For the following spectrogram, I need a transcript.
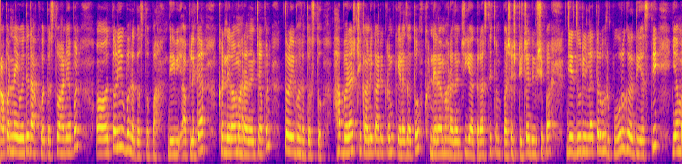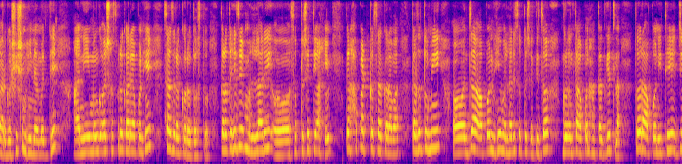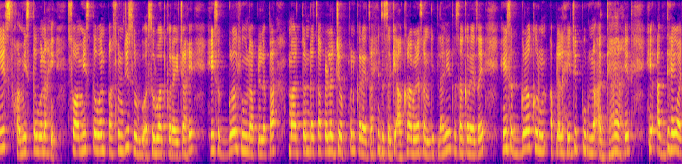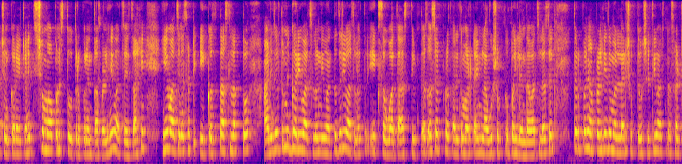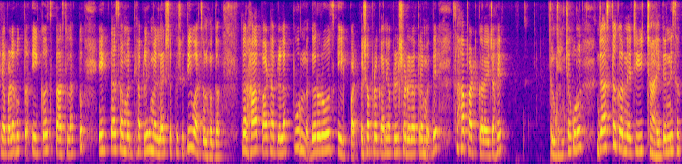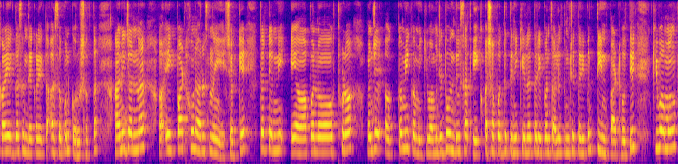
आपण नैवेद्य दाखवत असतो आणि आपण तळी भरत असतो. पहा देवी आपल्या त्या खंडेराव महाराजांची आपण तळी भरत असतो. हा बऱ्याच ठिकाणी कार्यक्रम केला जातो. खंडेराव महाराजांची यात्रा असते. चंपाषष्ठीच्या दिवशी पहा जेजुरीला तर भरपूर गर्दी असते या मार्गशीर्ष महिन्यामध्ये आणि मग अशाच प्रकारे आपण हे साजरं करत असतो. तर आता हे जे मल्हारी सप्तशती आहे तर हा पाठ कसा करावा? तर आता तुम्ही जा आपण हे मल्हारी सप्तशतीचा ग्रंथ आपण हातात घेतला. तर आपण इथे जे स्वामी स्तवन आहे स्वामी स्तवनपासून जी सुरू सुरुवात करायची आहे. हे सगळं घेऊन आपल्याला पा मार्तंडाचा आपल्याला जप पण करायचा आहे. जसं की अकरा वेळा सांगितलं आहे तसा करायचा आहे. हे सगळं करून आपल्याला हे जे पूर्ण अध्याय आहेत हे अध्याय वाचन करायचे आहेत. क्षमापण स्तोत्रपर्यंत आपल्याला हे वाचायचं आहे. हे वाचण्यासाठी एकच तास लागतो. आणि जर तुम्ही घरी वाचलं निवांत जरी वाचलं तर एक सव्वा तास दीड तास अशा प्रकारे तुम्हाला टाईम लागू शकतो. पहिल्यांदा वाचलं असेल तर पण आपल्याला हे जे मल्हारी शब्दशती वाचण्यासाठी आपल्याला फक्त एकच तास लागतो. एक तासामध्ये आपलं हे मल्हारी शब्दशती वाचन होतं. तर हा पाठ आपल्याला पूर्ण दररोज एक पाठ अशा प्रकारे आपल्याला षडरात्रामध्ये सहा पाठ करायचे आहेत. ज्यांच्याकडून जास्त करण्याची इच्छा आहे त्यांनी सकाळी एकदा संध्याकाळी एकदा असं पण करू शकता. आणि ज्यांना एक पाठ होणारच नाही आहे शक्य तर त्यांनी आपण थोडं म्हणजे कमी कमी किंवा म्हणजे दोन दिवसात एक अशा पद्धतीने केलं तरी पण चालेल तुमचे तरी पण तीन पाठ होतील. किंवा मग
